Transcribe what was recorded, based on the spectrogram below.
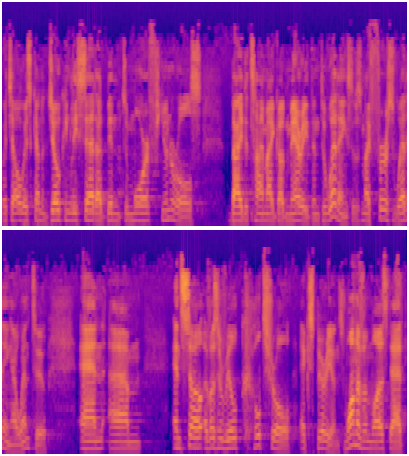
which I always kind of jokingly said I'd been to more funerals by the time I got married than to weddings. It was my first wedding I went to. And, um, and so it was a real cultural experience. One of them was that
